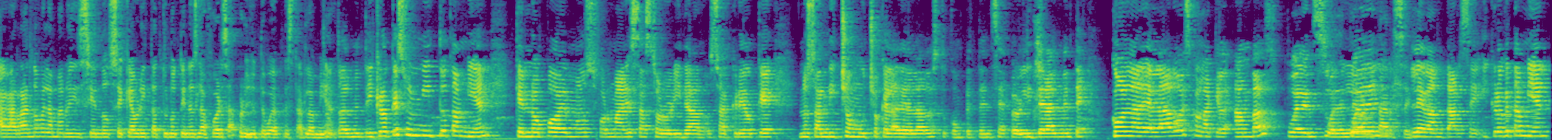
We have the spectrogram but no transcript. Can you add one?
agarrándome la mano y diciendo, sé que ahorita tú no tienes la fuerza, pero yo te voy a prestar la mía. Totalmente. Y creo que es un mito también que no podemos formar esa sororidad. O sea, creo que nos han dicho mucho que la de al lado es tu competencia, pero literalmente con la de al lado es con la que ambas pueden, pueden, levantarse. levantarse. Y creo que también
